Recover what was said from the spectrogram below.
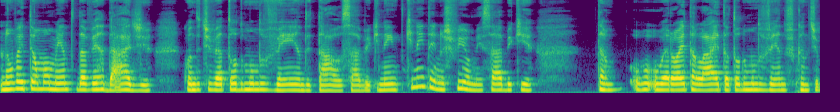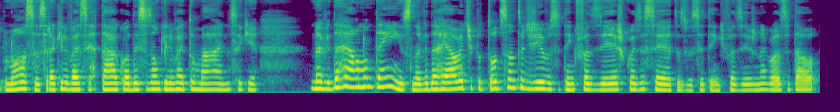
não vai ter um momento da verdade quando tiver todo mundo vendo e tal, sabe? Que nem, que nem tem nos filmes, sabe? Que tá, o, o herói tá lá e tá todo mundo vendo, ficando tipo, nossa, será que ele vai acertar? Qual a decisão que ele vai tomar? E não sei o quê. Na vida real não tem isso. Na vida real é tipo, todo santo dia você tem que fazer as coisas certas, você tem que fazer os negócios e tal.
